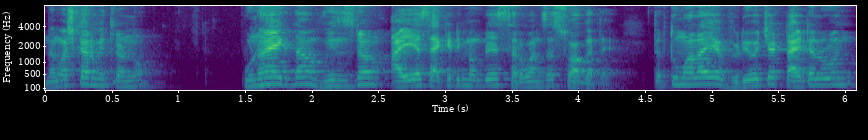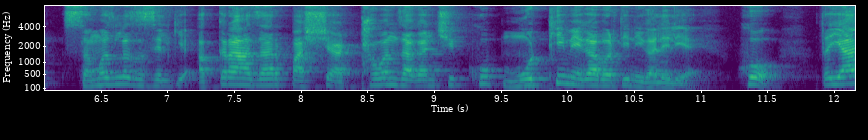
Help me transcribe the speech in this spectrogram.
नमस्कार मित्रांनो. पुन्हा एकदा विन्झडम आय एस अकॅडमीमध्ये सर्वांचं स्वागत आहे. तर तुम्हाला या व्हिडिओच्या टायटलवरून समजलंच असेल की अकरा हजार पाचशे अठ्ठावन्न जागांची खूप मोठी मेगा भरती निघालेली आहे. हो तर या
